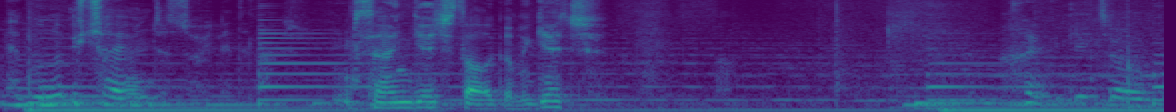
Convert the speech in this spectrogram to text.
Ve bunu üç ay önce söylediler. Sen geç dalganı geç. Hadi geç oğlum.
